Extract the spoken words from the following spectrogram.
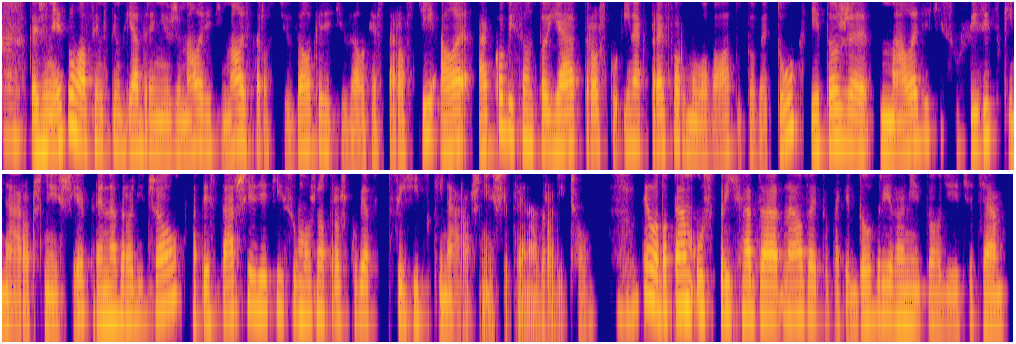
Mm. Takže nesúhlasím s tým vyjadrením, že malé deti, malé starosti, veľké deti, veľké starosti, ale ako by som to ja trošku inak preformulovala, túto vetu, je to, že malé deti sú fyzicky náročnejšie pre nás rodičov a tie staršie deti sú možno trošku viac psychicky náročnejšie pre nás rodičov. Mm. Lebo tam už prichádza naozaj to také dozrievanie toho dieťaťa,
